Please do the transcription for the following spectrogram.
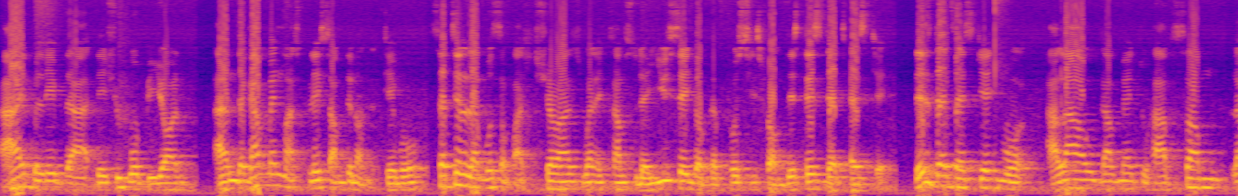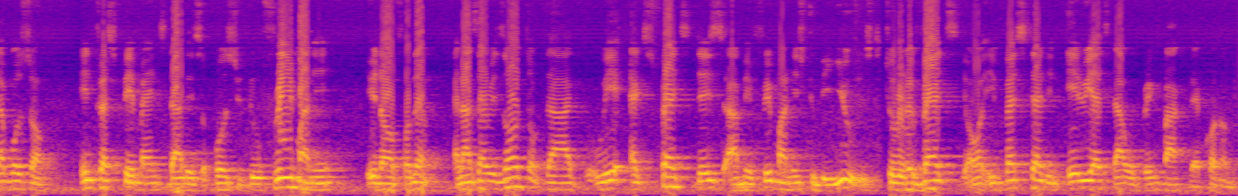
I believe that they should go beyond and the government must place something on the table, certain levels of assurance when it comes to the usage of the proceeds from this, this debt exchange. This debt exchange will allow government to have some levels of interest payments that is supposed to do free money you know, for them. And as a result of that, we expect this I mean, free money to be used to revert or invested in areas that will bring back the economy.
